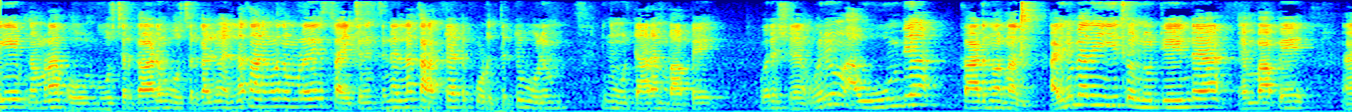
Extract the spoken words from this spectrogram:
ഈ നമ്മുടെ ബൂസ്റ്റർ കാർഡും ബൂസ്റ്റർ കാർഡിലും എല്ലാ സാധനങ്ങളും നമ്മൾ സ്ട്രൈക്കണിസ്റ്റിന്റെ എല്ലാം കറക്റ്റ് ആയിട്ട് കൊടുത്തിട്ട് പോലും ഈ നൂറ്റാറ് എംബാപ്പെ ഒരു ഒരു ഊമ്പിയ കാർഡ് എന്ന് പറഞ്ഞാൽ അതിനു ഭേദം ഈ തൊണ്ണൂറ്റിയേഴിന്റെ എംബാപ്പെ ആ,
